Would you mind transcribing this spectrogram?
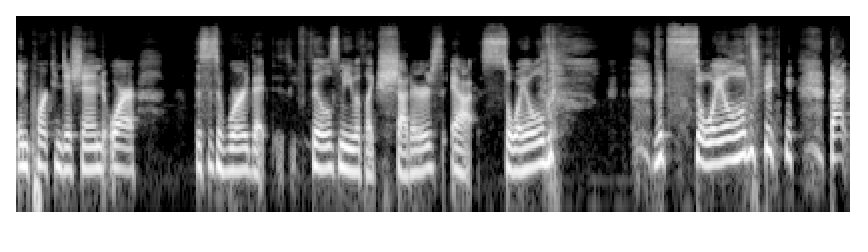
in poor condition, or this is a word that fills me with like shudders, uh, soiled. if it's soiled, that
